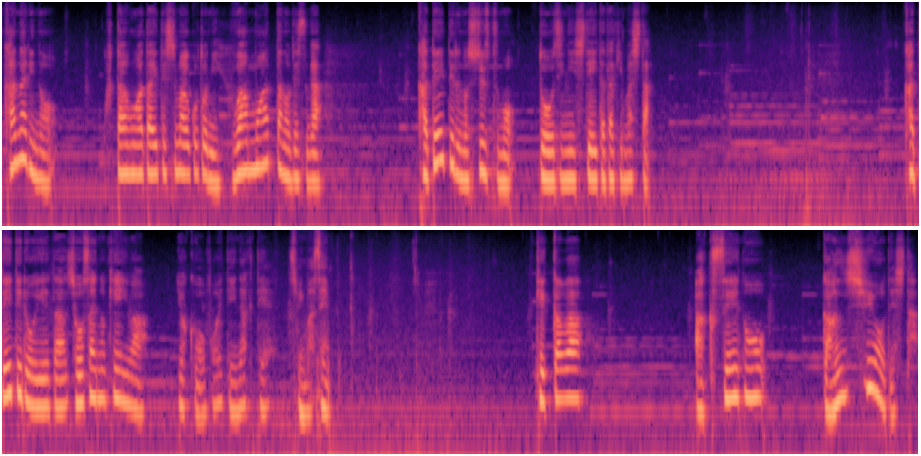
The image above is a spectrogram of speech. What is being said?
かなりの負担を与えてしまうことに不安もあったのですが、カテーテルの手術も同時にしていただきました。カテーテルを入れた詳細の経緯はよく覚えていなくてすみません。結果は悪性のがん腫瘍でした。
